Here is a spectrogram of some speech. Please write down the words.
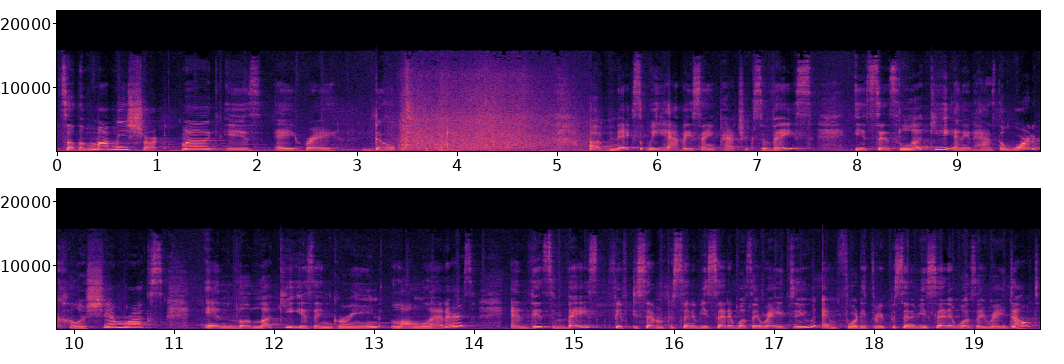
So the Mommy Shark mug is a Rae Don't. Up next, we have a St. Patrick's vase. It says Lucky and it has the watercolor shamrocks and the Lucky is in green long letters. And this vase, 57% of you said it was a Rae Do and 43% of you said it was a Rae Don't.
